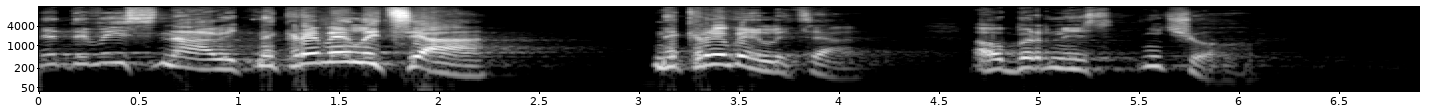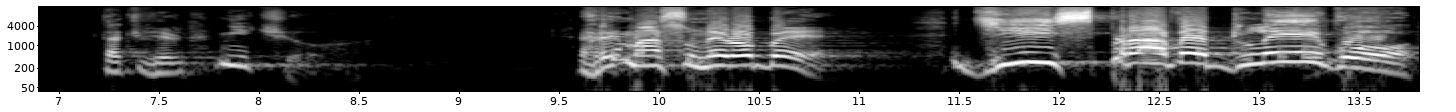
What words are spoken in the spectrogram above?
не дивись навіть, не криви лиця, не криви лиця, а обернись нічого. Так вір, нічого. Гримасу не роби. Дій справедливо,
